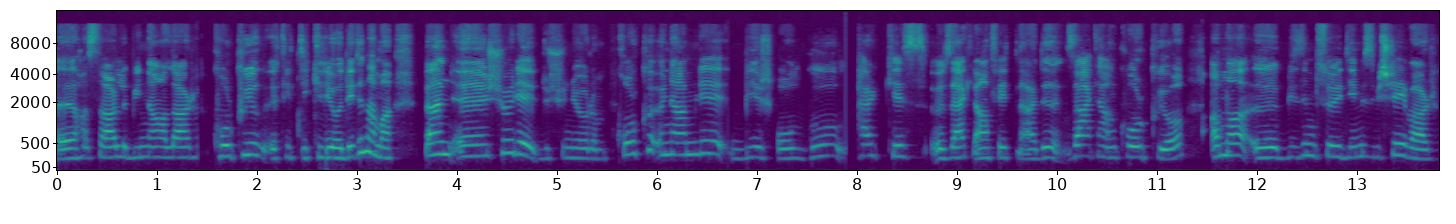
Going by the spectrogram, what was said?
e, hasarlı binalar, korkuyu tetikliyor dedin ama ben şöyle düşünüyorum. Korku önemli bir olgu. Herkes özellikle afetlerde zaten korkuyor ama bizim söylediğimiz bir şey var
